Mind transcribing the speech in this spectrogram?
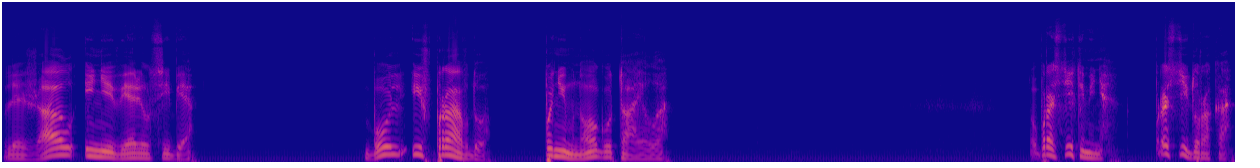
лежал и не верил себе. Боль и вправду понемногу таяла. «Ну, «Прости ты меня, прости, дурака,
